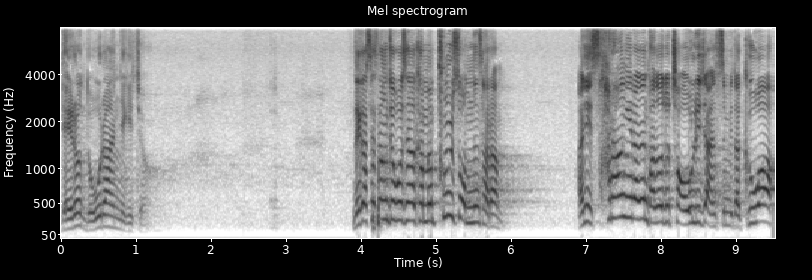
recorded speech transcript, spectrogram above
내려놓으라는 얘기죠. 내가 세상적으로 생각하면 품을 수 없는 사람, 아니, 사랑이라는 단어조차 어울리지 않습니다. 그와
